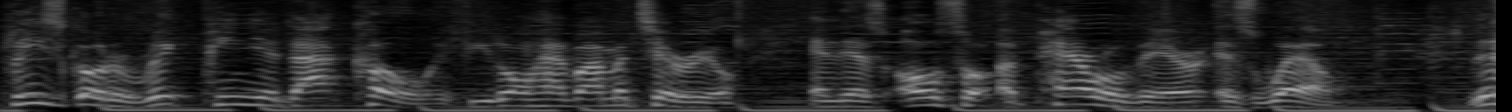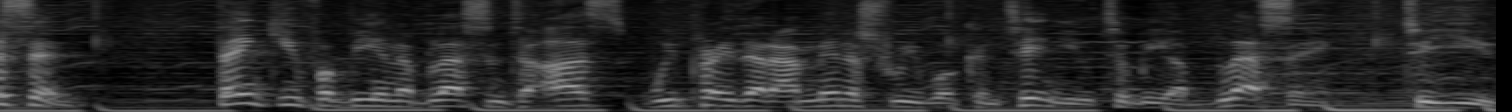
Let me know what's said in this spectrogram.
Please go to rickpina.co if you don't have our material, and there's also apparel there as well. Listen, thank you for being a blessing to us. We pray that our ministry will continue to be a blessing to you.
